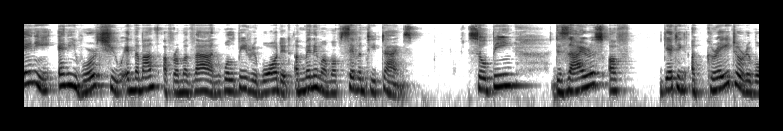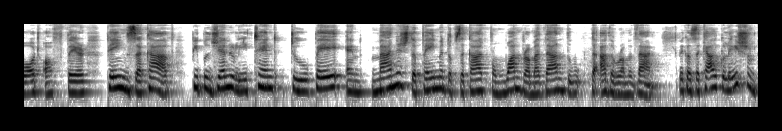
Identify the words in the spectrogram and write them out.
any any virtue in the month of Ramadan will be rewarded a minimum of 70 times. So being desirous of getting a greater reward of their paying zakat, people generally tend to pay and manage the payment of zakat from one Ramadan to the other Ramadan because the calculation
